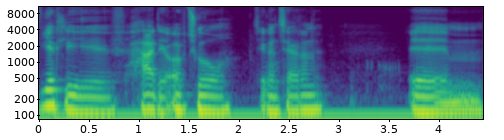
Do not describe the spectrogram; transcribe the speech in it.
virkelig øh, har det optur over til koncerterne. Øhm,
